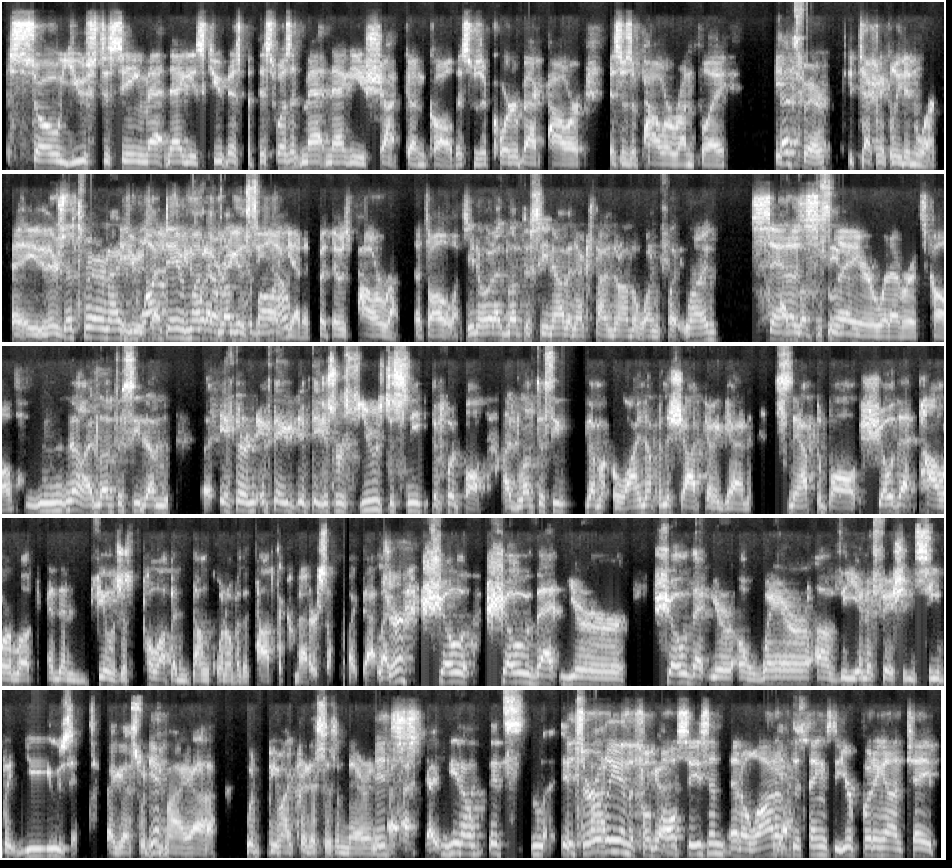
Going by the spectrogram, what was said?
so used to seeing Matt Nagy's cuteness, but this wasn't Matt Nagy's shotgun call. This was a quarterback power. This was a power run play. It, That's fair. it technically didn't work. Uh, There's That's fair. And I if you want that. David you know Montgomery to get the ball, see I get it. But there was power run. That's all it was. You know what I'd love to see now? The next time they're on the one foot line. Santa's sleigh or whatever it's called. No, I'd love to see them uh, if they're if they if they just refuse to sneak the football. I'd love to see them line up in the shotgun again, snap the ball, show that power look, and then Fields just pull up and dunk one over the top to Kmet or something like that. Like Sure. show show that you're show that you're aware of the inefficiency, but use it. I guess would Yeah. be my uh, would be my criticism there. And It's- I- I- you know, it's It's, not- early in the football again, season, and a lot of Yes. the things that you're putting on tape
